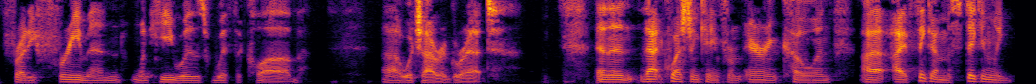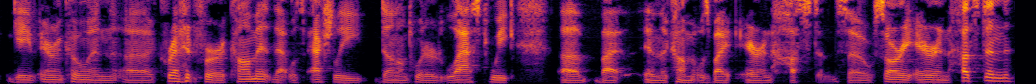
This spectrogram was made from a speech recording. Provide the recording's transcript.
Freddie Freeman when he was with the club uh, which I regret. And then that question came from Aaron Cohen. Uh, I think I mistakenly gave Aaron Cohen uh, credit for a comment that was actually done on Twitter last week. Uh, by and the comment was by Aaron Huston. So sorry, Aaron Huston,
